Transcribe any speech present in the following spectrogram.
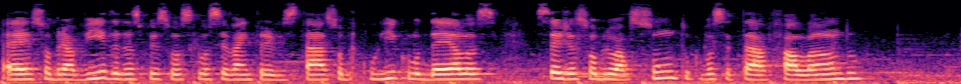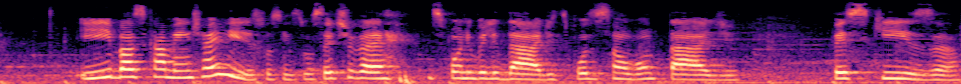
é, sobre a vida das pessoas que você vai entrevistar, sobre o currículo delas, seja sobre o assunto que você está falando. E basicamente é isso. Assim, se você tiver disponibilidade, disposição, vontade, pesquisa,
